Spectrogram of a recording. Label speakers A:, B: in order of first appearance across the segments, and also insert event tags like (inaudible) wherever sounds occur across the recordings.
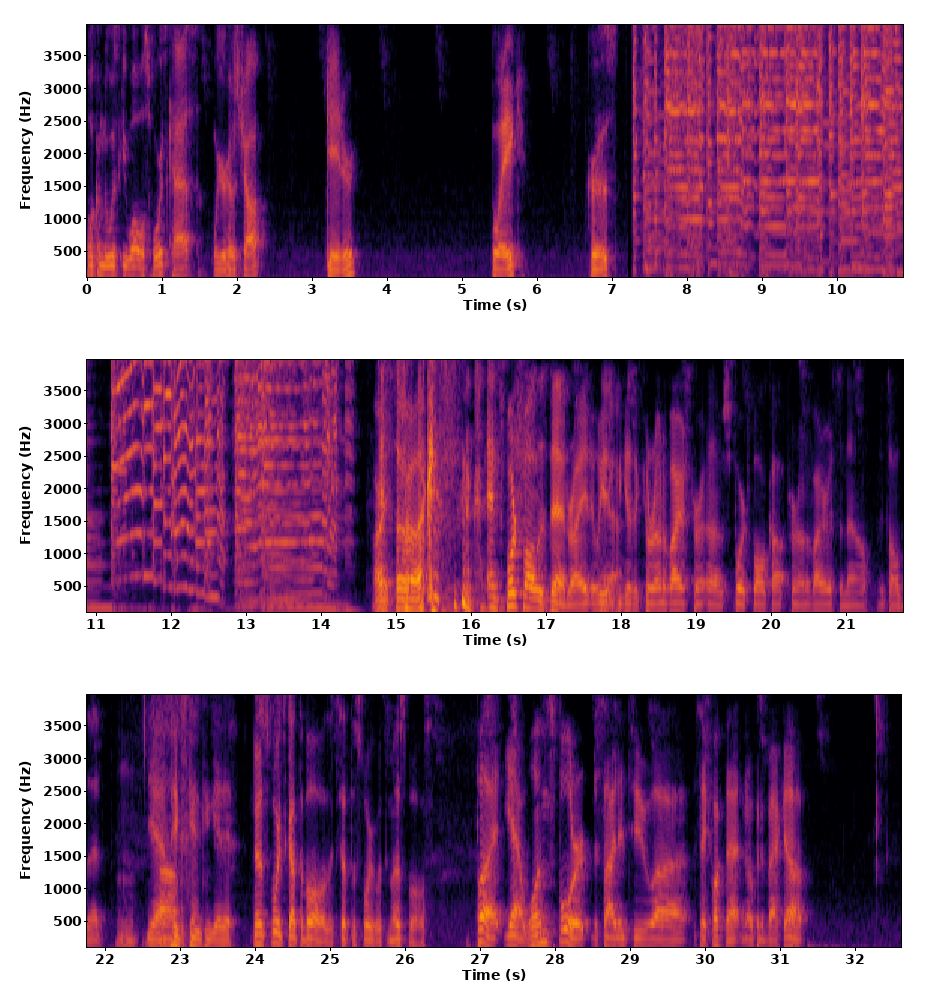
A: Welcome to Whiskey Wobble Sportscast. We're your host, Chop.
B: Gator.
C: Blake.
D: Chris.
A: All right,
B: And
A: so
B: fuck. (laughs)
C: And sports ball is dead, right? We,
A: Yeah.
C: Because of coronavirus, cor- uh, sports ball caught coronavirus, and now it's all dead.
B: yeah,
C: Um,
B: pigskin can get it.
D: No sport's got the balls, except the sport with the most balls.
C: But yeah, one sport decided to uh, say fuck that and open it back up.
